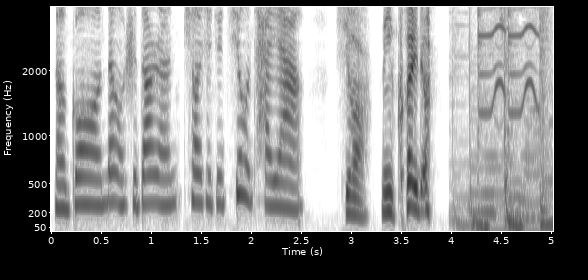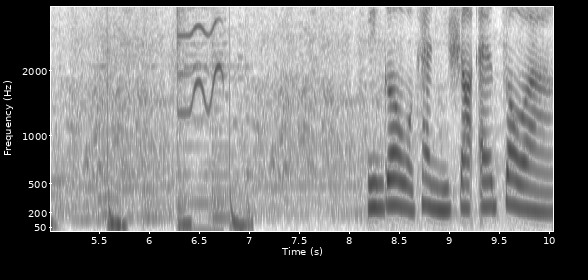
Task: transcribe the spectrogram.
老公，那我是当然跳下去救她呀。媳妇儿，你快点。林哥，我看你是要挨揍啊！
